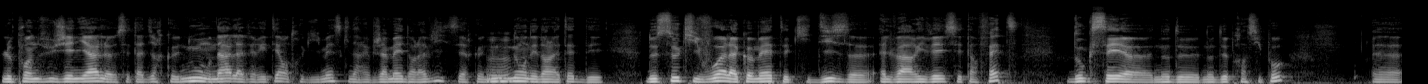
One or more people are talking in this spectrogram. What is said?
le point de vue génial, c'est-à-dire que nous, on a la vérité, entre guillemets, ce qui n'arrive jamais dans la vie. C'est-à-dire que nous, Mhm. nous, on est dans la tête des, de ceux qui voient la comète et qui disent euh, elle va arriver, c'est un fait. Donc c'est euh, nos, deux, nos deux principaux. Euh,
